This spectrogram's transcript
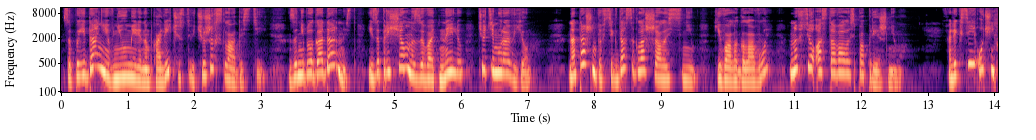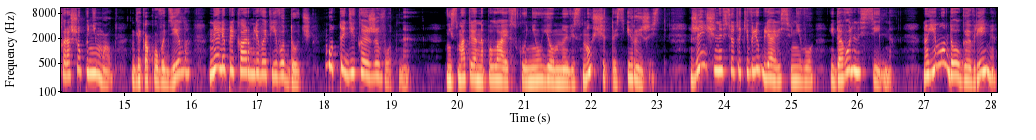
за поедание в неумеренном количестве чужих сладостей, за неблагодарность и запрещал называть Нелю тетей муравьем. Наташенька всегда соглашалась с ним, кивала головой, но все оставалось по-прежнему. Алексей очень хорошо понимал, для какого дела Нелли прикармливает его дочь, будто дикое животное. Несмотря на пылаевскую неуемную веснущатость и рыжесть, женщины все-таки влюблялись в него и довольно сильно. Но ему долгое время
